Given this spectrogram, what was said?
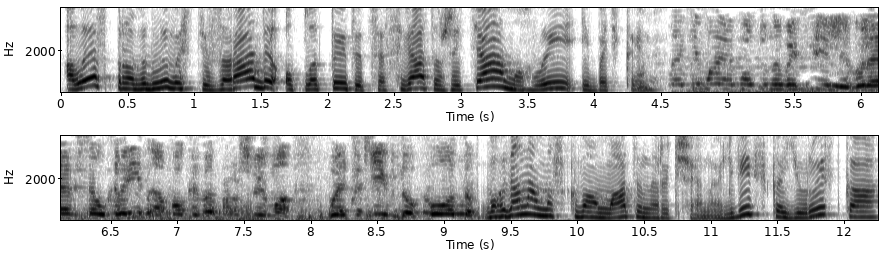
Але але справедливості заради оплатити це свято життя могли і батьки. Так і має бути на весіллі. Гуляє вся Україна, а поки запрошуємо батьків до фото. Богдана Москва, мати нареченої, львівська юристка,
